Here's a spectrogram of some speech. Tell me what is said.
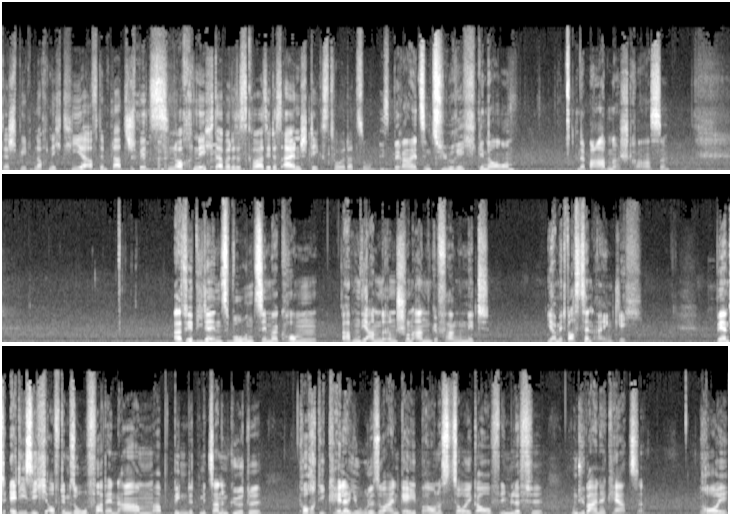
Der spielt noch nicht hier auf dem Platzspitz, noch nicht, aber das ist quasi das Einstiegstor dazu. Ist bereits in Zürich, genau, in der Badener Straße. Als wir wieder ins Wohnzimmer kommen, haben die anderen schon angefangen mit ja, mit was denn eigentlich? Während Eddie sich auf dem Sofa den Arm abbindet mit seinem Gürtel, kocht die Kellerjule so ein gelbbraunes Zeug auf im Löffel und über einer Kerze. Roy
